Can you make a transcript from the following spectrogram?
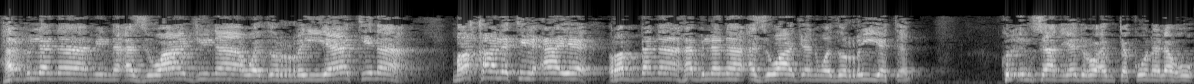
هب لنا من أزواجنا وذرياتنا ما قالت الآية ربنا هب لنا أزواجا وذرية. كل إنسان يدعو أن تكون له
